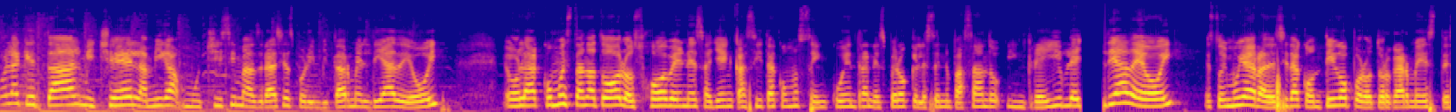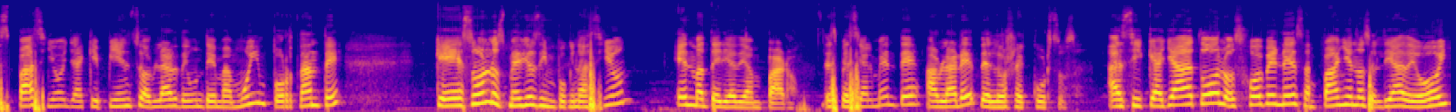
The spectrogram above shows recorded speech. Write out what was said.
Hola, ¿qué tal Michelle? Amiga, muchísimas gracias por invitarme el día de hoy. Hola, ¿cómo están a todos los jóvenes allá en casita? ¿Cómo se encuentran? Espero que les estén pasando increíble. El día de hoy estoy muy agradecida contigo por otorgarme este espacio, ya que pienso hablar de un tema muy importante, que son los medios de impugnación en materia de amparo. Especialmente hablaré de los recursos. Así que allá todos los jóvenes, acompáñenos el día de hoy.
